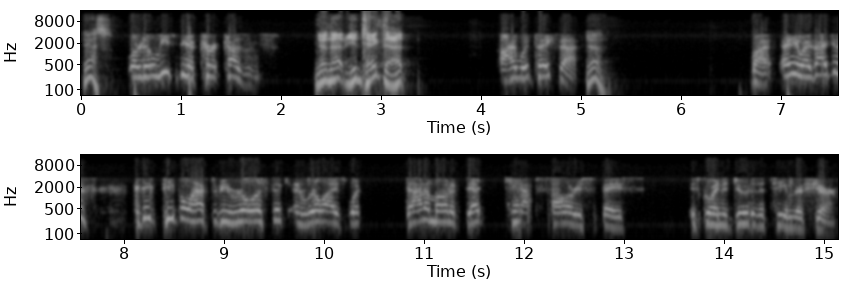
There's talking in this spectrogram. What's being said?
Yes. Or at least be a Kirk Cousins. Yeah, that, you'd take that. I would take that. Yeah. But anyways, I just I think people have to be realistic and realize what that amount of dead cap salary space is going to do to the team this year.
